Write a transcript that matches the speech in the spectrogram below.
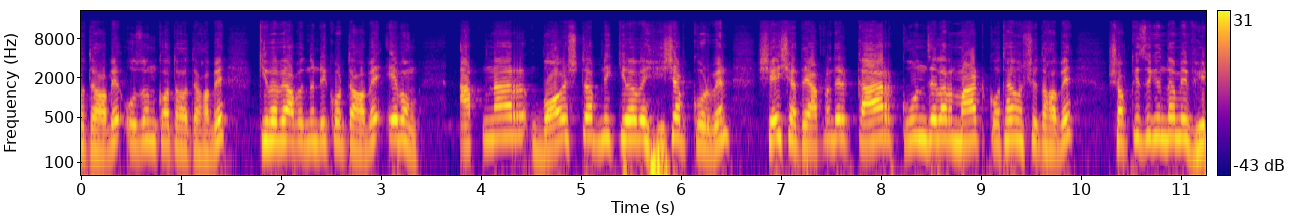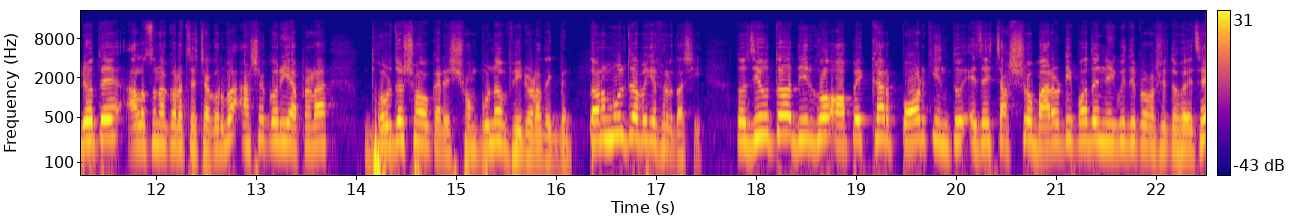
হতে হবে, ওজন কত হতে হবে, কীভাবে আবেদনটি করতে হবে এবং আপনার বয়সটা আপনি কীভাবে হিসাব করবেন, সেই সাথে আপনাদের কার কোন জেলার মাঠ কোথায় অনুষ্ঠিত হবে সব কিছু কিন্তু আমি ভিডিওতে আলোচনা করার চেষ্টা করব। আশা করি আপনারা ধৈর্য সহকারে সম্পূর্ণ ভিডিওটা দেখবেন। তো আমরা মূল টপিকে ফেরত আসি। তো যেহেতু দীর্ঘ অপেক্ষার পর কিন্তু এই যে চারশো বারোটি পদের নিয়োগবিধি প্রকাশিত হয়েছে,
